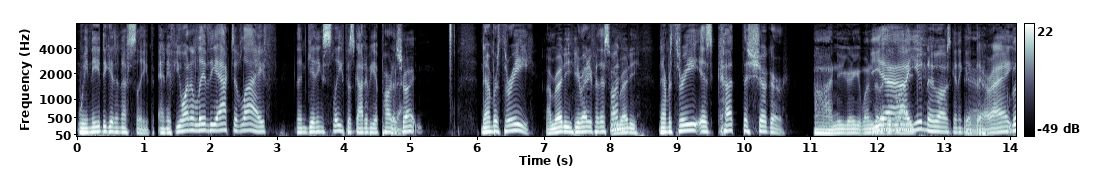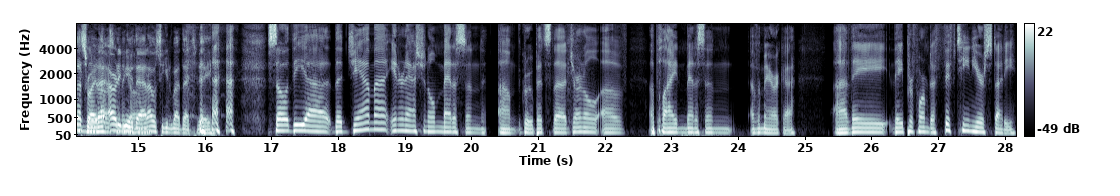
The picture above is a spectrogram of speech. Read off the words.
We need to get enough sleep and if you want to live the active life then getting sleep has got to be a part That's of that That's right. number three I'm ready. you ready for this one I'm ready. Number three is cut the sugar. Oh, I knew you were going to get one I yeah, like. you knew I was going to get Yeah. there, right? But that's right. knew I, already knew that. there. I was thinking about that today. so the uh, the JAMA International Medicine um, Group, it's the Journal of Applied Medicine of America. Uh, they they performed a 15 year study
